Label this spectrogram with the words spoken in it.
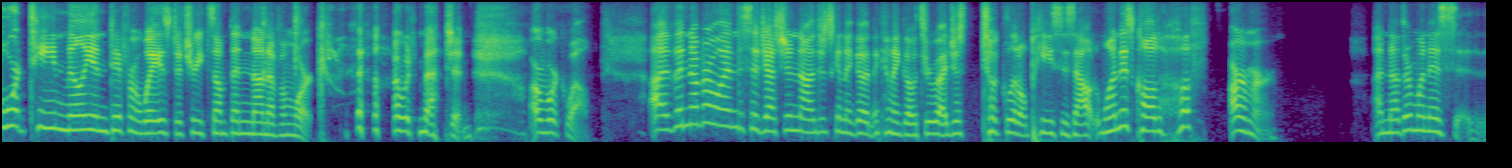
14 million different ways to treat something, none of them work. I would imagine, or work well. Uh, the number one suggestion, I'm just going to go and kind of go through. I just took little pieces out. One is called hoof armor. Another one is uh,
